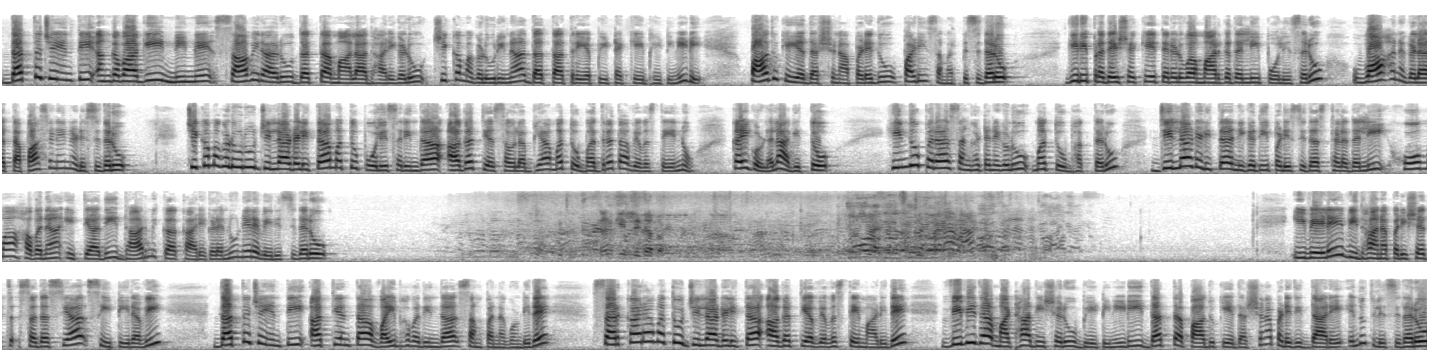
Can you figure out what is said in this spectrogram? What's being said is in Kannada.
ದತ್ತ ಜಯಂತಿ ಅಂಗವಾಗಿ ನಿನ್ನೆ ಸಾವಿರಾರು ದತ್ತ ಮಾಲಾಧಾರಿಗಳು ಚಿಕ್ಕಮಗಳೂರಿನ ದತ್ತಾತ್ರೇಯ ಪೀಠಕ್ಕೆ ಭೇಟಿ ನೀಡಿ ಪಾದುಕೆಯ ದರ್ಶನ ಪಡೆದು ಪಡಿ ಸಮರ್ಪಿಸಿದರು. ಗಿರಿ ಪ್ರದೇಶಕ್ಕೆ ತೆರಳುವ ಮಾರ್ಗದಲ್ಲಿ ಪೊಲೀಸರು ವಾಹನಗಳ ತಪಾಸಣೆ ನಡೆಸಿದರು. ಚಿಕ್ಕಮಗಳೂರು ಜಿಲ್ಲಾಡಳಿತ ಮತ್ತು ಪೊಲೀಸರಿಂದ ಅಗತ್ಯ ಸೌಲಭ್ಯ ಮತ್ತು ಭದ್ರತಾ ವ್ಯವಸ್ಥೆಯನ್ನು ಕೈಗೊಳ್ಳಲಾಗಿತ್ತು. ಹಿಂದೂಪರ ಸಂಘಟನೆಗಳು ಮತ್ತು ಭಕ್ತರು ಜಿಲ್ಲಾಡಳಿತ ನಿಗದಿಪಡಿಸಿದ ಸ್ಥಳದಲ್ಲಿ ಹೋಮ, ಹವನ ಇತ್ಯಾದಿ ಧಾರ್ಮಿಕ ಕಾರ್ಯಗಳನ್ನು ನೆರವೇರಿಸಿದರು. ಈ ವೇಳೆ ವಿಧಾನ ಪರಿಷತ್ ಸದಸ್ಯ ಸಿಟಿ ರವಿ, ದತ್ತ ಜಯಂತಿ ಅತ್ಯಂತ ವೈಭವದಿಂದ ಸಂಪನ್ನಗೊಂಡಿದೆ. ಸರ್ಕಾರ ಮತ್ತು ಜಿಲ್ಲಾಡಳಿತ ಅಗತ್ಯ ವ್ಯವಸ್ಥೆ ಮಾಡಿದೆ. ವಿವಿಧ ಮಠಾಧೀಶರು ಭೇಟಿ ನೀಡಿ ದತ್ತ ಪಾದುಕೆ ದರ್ಶನ ಪಡೆದಿದ್ದಾರೆ ಎಂದು ತಿಳಿಸಿದರು.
